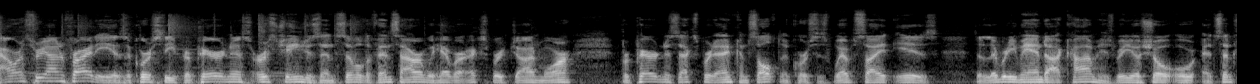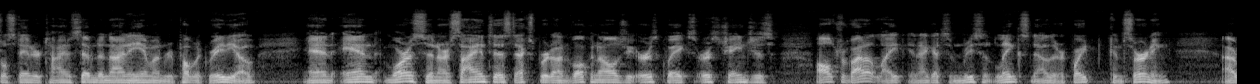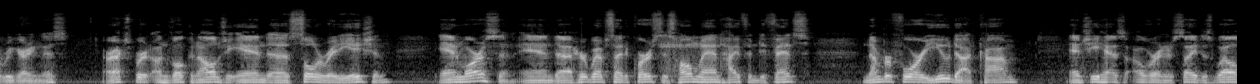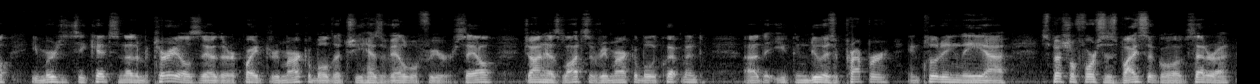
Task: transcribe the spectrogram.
Hour three on Friday is, of course, the Preparedness, Earth Changes, and Civil Defense Hour. We have our expert, John Moore, preparedness expert and consultant. Of course, his website is thelibertyman.com. His radio show at Central Standard Time, 7 to 9 a.m. on Republic Radio. And Ann Morrison, our scientist, expert on volcanology, earthquakes, earth changes, ultraviolet light. And I got some recent links now that are quite concerning uh, regarding this. Our expert on volcanology and uh, solar radiation, Ann Morrison. And uh, her website, of course, is homeland-defense, number 4u.com. And she has over on her site as well emergency kits and other materials there that are quite remarkable that she has available for your sale. John has lots of remarkable equipment uh, that you can do as a prepper, including the uh, Special Forces bicycle, etc.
